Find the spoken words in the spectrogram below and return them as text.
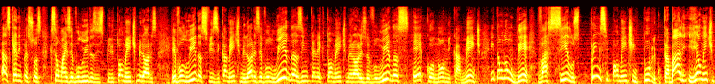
Elas querem pessoas que são mais evoluídas espiritualmente, melhores evoluídas fisicamente, melhores evoluídas intelectualmente, melhores evoluídas economicamente. Então não dê vacilos principalmente em público. Trabalhe e realmente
